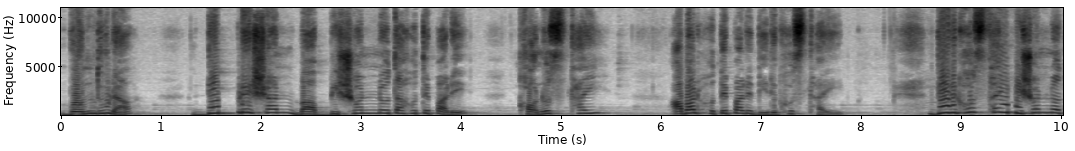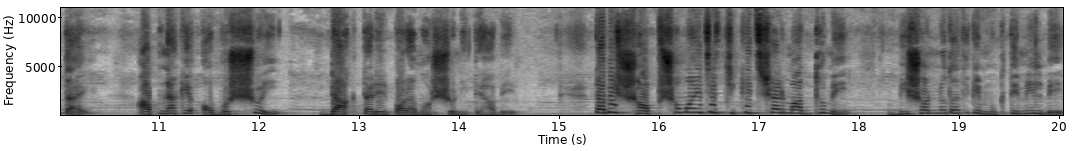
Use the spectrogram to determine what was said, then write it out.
বন্ধুরা, ডিপ্রেশন বা বিষণ্ণতা হতে পারে ক্ষণস্থায়ী, আবার হতে পারে দীর্ঘস্থায়ী। দীর্ঘস্থায়ী বিষণ্ণতায় আপনাকে অবশ্যই ডাক্তারের পরামর্শ নিতে হবে। তবে সবসময় যে চিকিৎসার মাধ্যমে বিষণ্ণতা থেকে মুক্তি মিলবে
